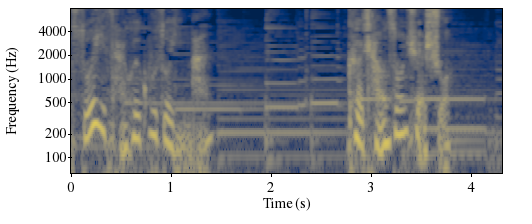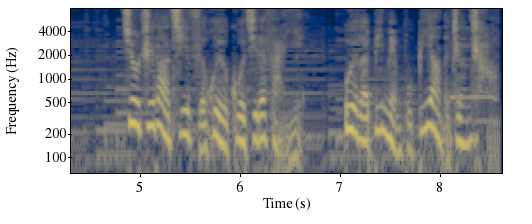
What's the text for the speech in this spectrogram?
所以才会故作隐瞒。可长松却说。就知道妻子会有过激的反应，为了避免不必要的争吵，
